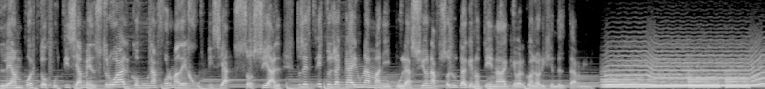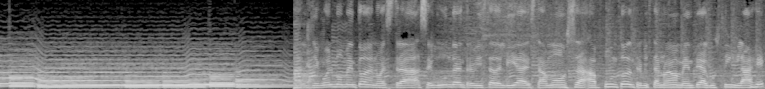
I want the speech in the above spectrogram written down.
le han puesto justicia menstrual como una forma de justicia social. Entonces, esto ya cae en una manipulación absoluta que no tiene nada que ver con el origen del término. El momento de nuestra segunda entrevista del día. Estamos a, punto de entrevistar nuevamente a Agustín Laje.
